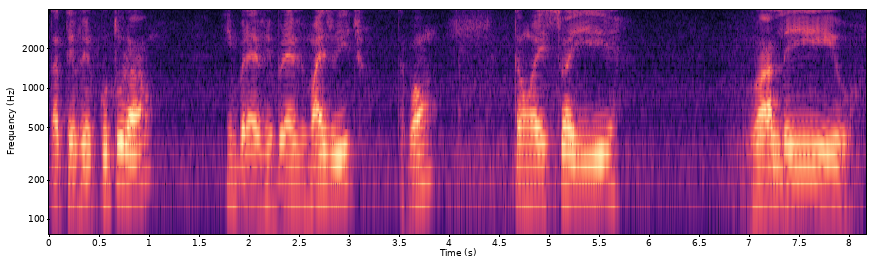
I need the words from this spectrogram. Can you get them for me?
da TV Cultural. Em breve, em breve mais vídeo, tá bom? Então é isso aí. Valeu!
